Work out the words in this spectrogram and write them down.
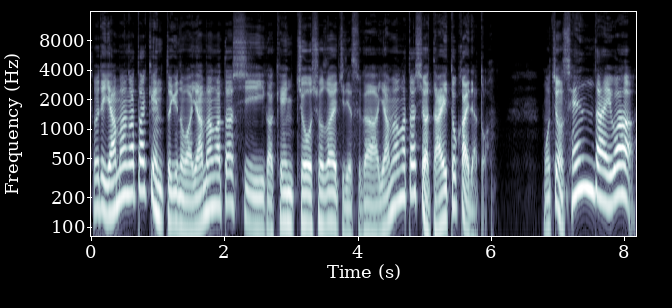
それで山形県というのは山形市が県庁所在地ですが、山形市は大都会だと。もちろん仙台は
